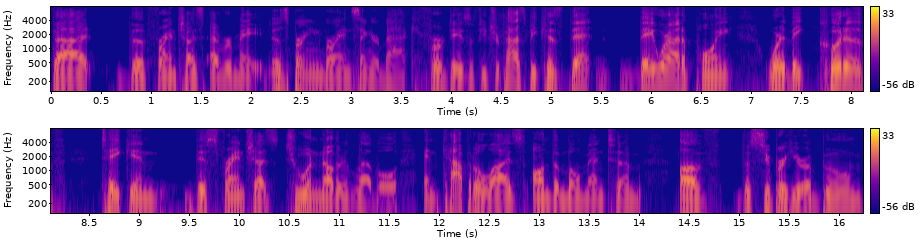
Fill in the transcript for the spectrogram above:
that the franchise ever made It was bringing Bryan Singer back. for Days of Future Past because that they were at a point where they could have taken this franchise to another level and capitalized on the momentum of the superhero boom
